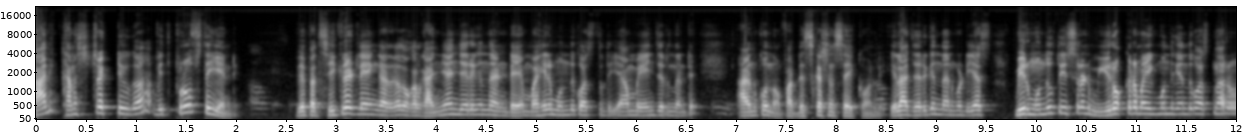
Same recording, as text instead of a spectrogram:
కానీ కన్స్ట్రక్టివ్గా విత్ ప్రూఫ్స్ తీయండి. ఇది పెద్ద సీక్రెట్లు ఏం కాదు కదా ఒకరికి అన్యాయం జరిగిందంటే మహిళ ముందుకు వస్తుంది ఈ అమ్మాయి ఏం జరిగిందంటే అనుకుందాం ఫర్ డిస్కషన్ సేక్ ఓన్లీ ఇలా జరిగింది అనుకోండి ఎస్ మీరు ముందుకు తీసుకురండి మీరు ఒక్కరి మైకి ముందుకు ఎందుకు వస్తున్నారు?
